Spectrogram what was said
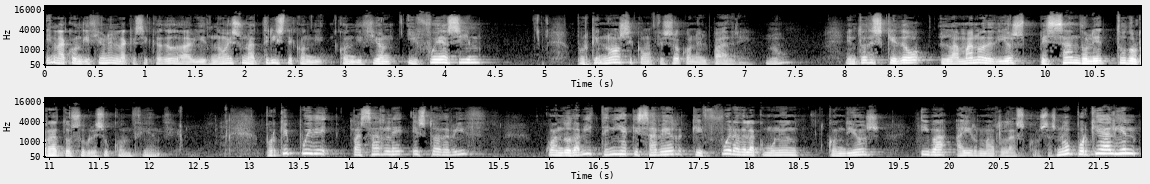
en la condición en la que se quedó David, ¿no? Es una triste condición. Y fue así porque no se confesó con el Padre, ¿no? Entonces quedó la mano de Dios pesándole todo el rato sobre su conciencia. ¿Por qué puede pasarle esto a David? Cuando David tenía que saber que fuera de la comunión con Dios iba a ir mal las cosas, ¿no? ¿Por qué alguien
